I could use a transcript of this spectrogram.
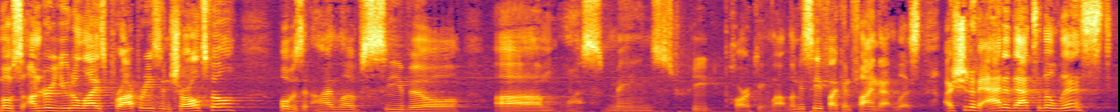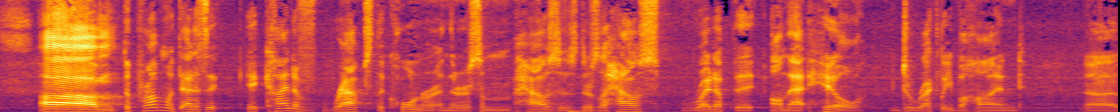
Most underutilized properties in Charlottesville. What was it? I love CVille, um, West Main Street parking lot. Let me see if I can find that list. I should have added that to the list. Um, The problem with that is it it kind of wraps the corner, and there are some houses. There's a house right up the on that hill, directly behind uh,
